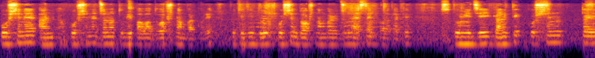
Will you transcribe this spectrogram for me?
কোশ্চেনের কোশ্চেনের জন্য তুমি পাবা দশ নাম্বার করে। প্রতিটি কোশ্চেন দশ নাম্বারের জন্য অ্যাসাইন করা থাকে। তুমি যেই গাণিতিক কোশ্চেনটাই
